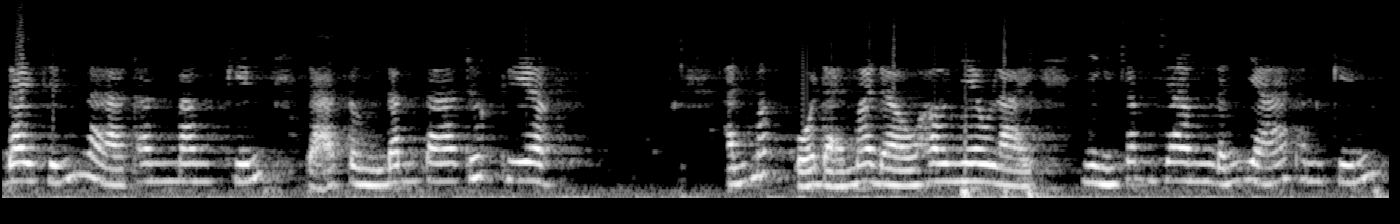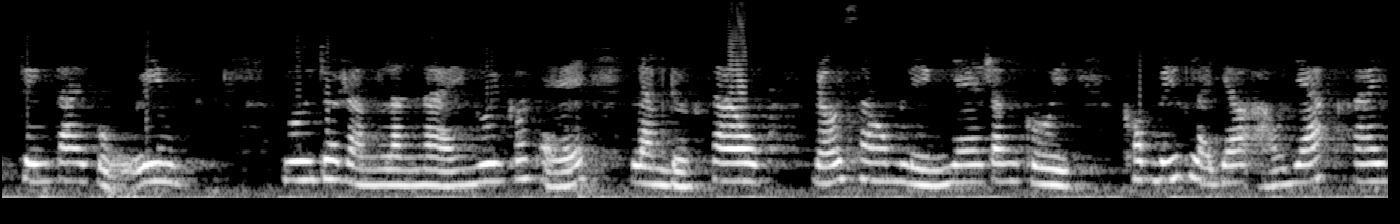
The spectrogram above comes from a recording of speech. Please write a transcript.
Đây chính là thanh băng kiếm đã từng đâm ta trước kia. Ánh mắt của đại ma đầu hơi nheo lại, nhìn chăm chăm đánh giá thanh kiếm trên tay Vũ Uyên. Ngươi cho rằng lần này ngươi có thể làm được sao? Nói xong liền nhe răng cười, không biết là do ảo giác hay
